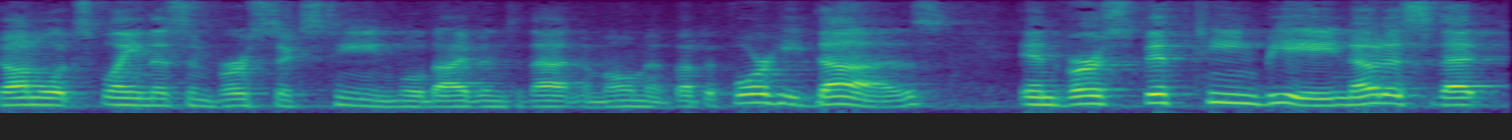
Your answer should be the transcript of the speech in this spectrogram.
John will explain this in verse 16. We'll dive into that in a moment. But before he does, in verse 15b, notice that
